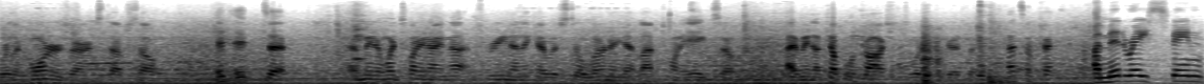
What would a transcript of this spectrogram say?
where the corners are and stuff. So it, it uh, I mean, it went 29 knots green. I think I was still learning at lap 28. So, I mean, a couple of cautions would have been good, but that's okay. A mid-race spin,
